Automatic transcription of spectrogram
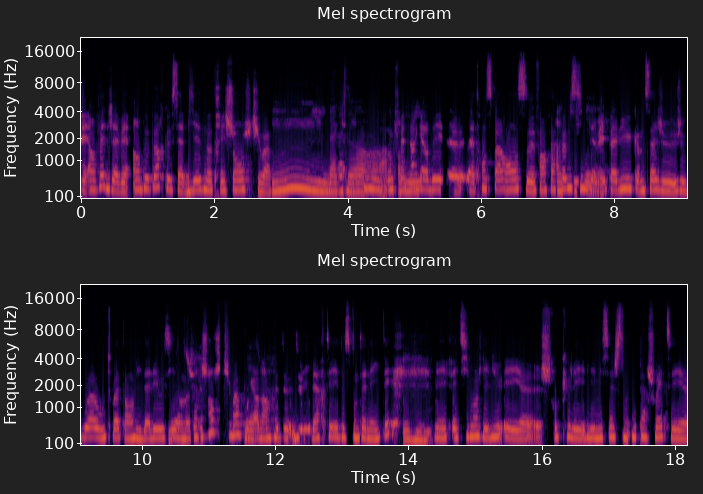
Mais en fait, j'avais un peu peur que ça biaise notre échange, tu vois. Mmh, d'accord. Donc, je préfère garder euh, la transparence, euh, enfin, faire comme si j'avais pas lu, comme ça, je, je vois où toi, tu as envie d'aller aussi dans notre échange, tu vois, pour garder un peu de, liberté et de spontanéité. Mmh. Mais effectivement, je l'ai lu et euh, je trouve que les, les, messages sont hyper chouettes et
